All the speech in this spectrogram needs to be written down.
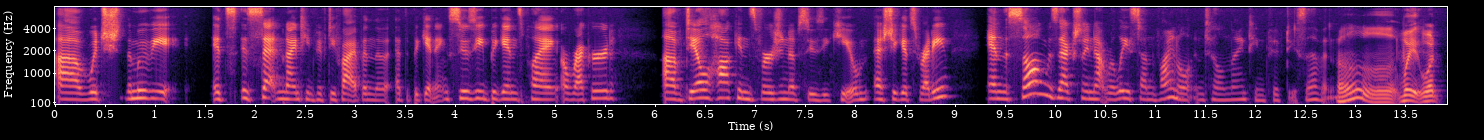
uh, which the movie it's is set in 1955 in the at the beginning. Susie begins playing a record of Dale Hawkins' version of Susie Q as she gets ready, and the song was actually not released on vinyl until 1957. Oh, wait. What?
